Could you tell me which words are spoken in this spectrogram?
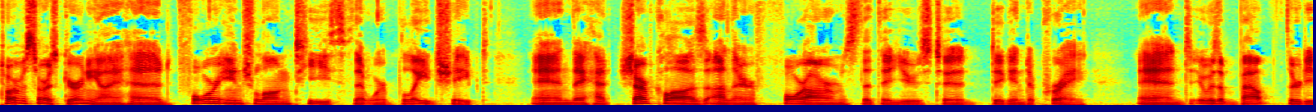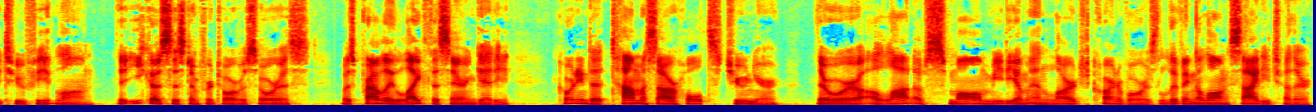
Torvosaurus gurneyi had four inch long teeth that were blade shaped, and they had sharp claws on their forearms that they used to dig into prey, and it was about 32 feet long. The ecosystem for Torvosaurus was probably like the Serengeti According to Thomas R. Holtz Jr., there were a lot of small, medium, and large carnivores living alongside each other,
